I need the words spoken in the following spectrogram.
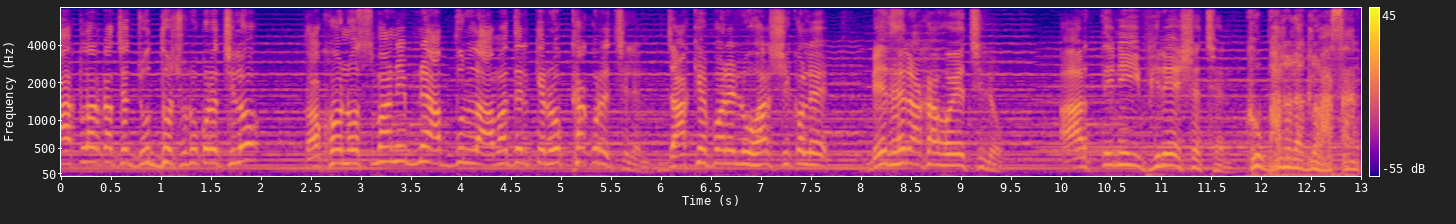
নাকলার কাছে যুদ্ধ শুরু করেছিল তখন ওসমান ইবনে আবদুল্লাহ আমাদেরকে রক্ষা করেছিলেন যাকে পরে লোহার শিকলে বেঁধে রাখা হয়েছিল আর তিনিই ফিরে এসেছেন। খুব ভালো লাগল হাসান।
